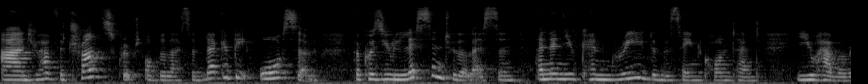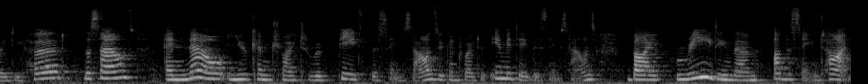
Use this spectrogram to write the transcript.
and you have the transcript of the lesson, that could be awesome because you listen to the lesson and then you can read the same content. You have already heard the sounds, and now you can try to repeat the same sounds, you can try to imitate the same sounds by reading them at the same time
